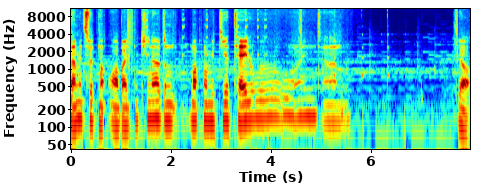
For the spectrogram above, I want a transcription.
Damit sollte man arbeiten. China, dann machen wir mit dir Tailwind. Ähm ja.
